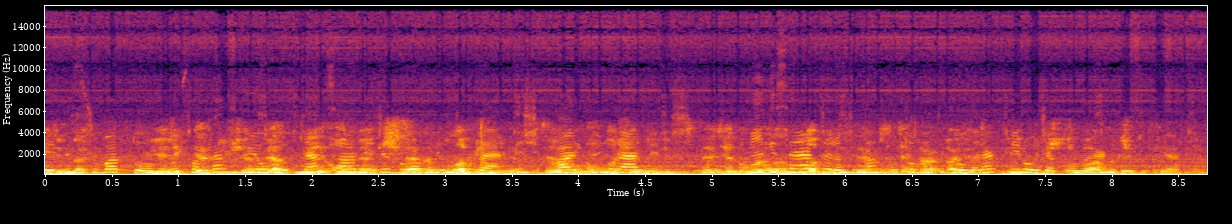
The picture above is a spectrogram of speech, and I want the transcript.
gidilmez. Şubat doğumlu fakat üye olurken sadece doğum yılını vermiş, ay gün vermemiş. Bilgisayar tarafından otomatik olarak bir 1200 Ocak olarak civarına gözüküyor.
